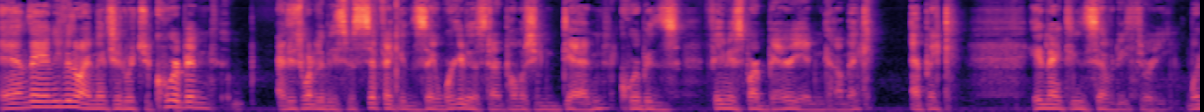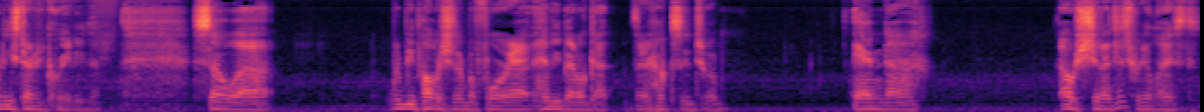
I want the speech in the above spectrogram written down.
And then, even though I mentioned Richard Corbin, I just wanted to be specific and say we're going to start publishing Den, Corbin's famous barbarian comic, epic, in 1973 when he started creating them. So, uh, we'd be publishing them before uh, heavy metal got their hooks into them. And, uh, oh shit, I just realized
